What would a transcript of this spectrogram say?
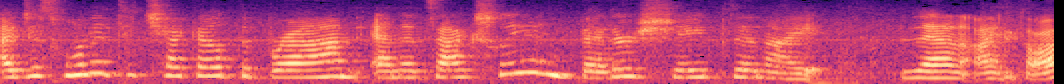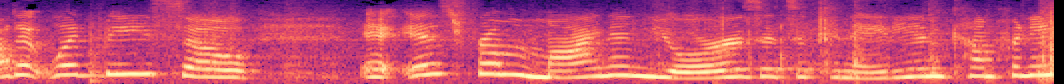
I just wanted to check out the brand and it's actually in better shape than I than I thought it would be. So it is from Mine and Yours. It's a Canadian company.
